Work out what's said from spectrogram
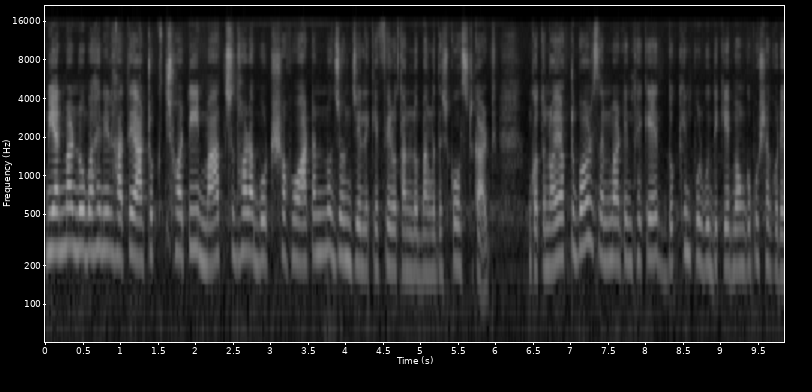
মিয়ানমার নৌবাহিনীর হাতে আটক ছটি মাছ ধরা বোট সহ আটান্ন জন জেলেকে ফেরত আনল বাংলাদেশ কোস্টগার্ড গত নয় অক্টোবর সেন্ট মার্টিন থেকে দক্ষিণ পূর্ব দিকে বঙ্গোপসাগরে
